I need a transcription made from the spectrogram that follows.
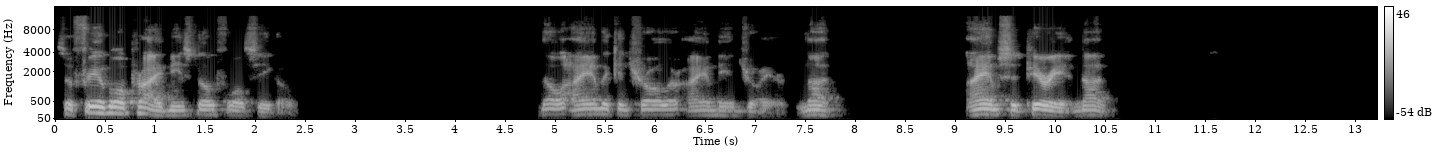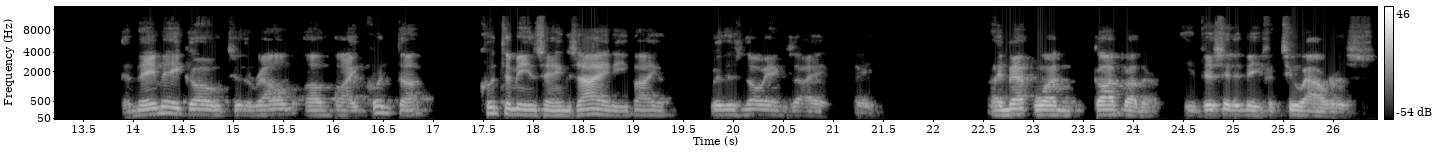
So, free of all pride means no false ego. No, I am the controller, I am the enjoyer. None. I am superior, none. and they may go to the realm of Vaikuntha. Kunta means anxiety, by where there's no anxiety. I met one godbrother. He visited me for two hours.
